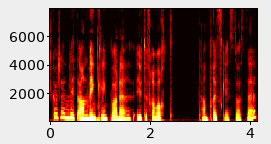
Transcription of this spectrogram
Kanskje en litt annen vinkling på det, ut fra vårt tantriske ståsted.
